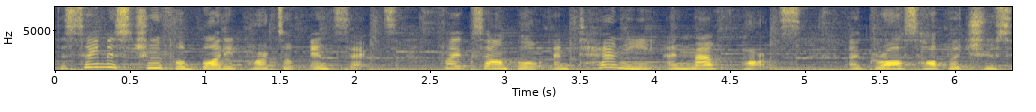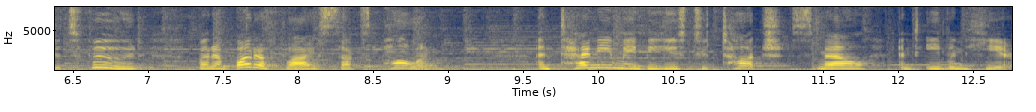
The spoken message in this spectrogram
The same is true for body parts of insects. For example, antennae and mouth parts. A grasshopper chews its food, but a butterfly sucks pollen. Antennae may be used to touch, smell, and even hear.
